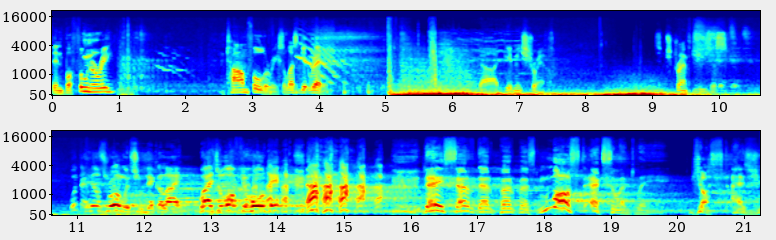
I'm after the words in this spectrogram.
than buffoonery tomfoolery. So let's get ready. God, give me strength. Some strength, Jesus. What the hell's wrong with you, Nikolai? Why'd you off your whole day? They serve their purpose most excellently. Just as you.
